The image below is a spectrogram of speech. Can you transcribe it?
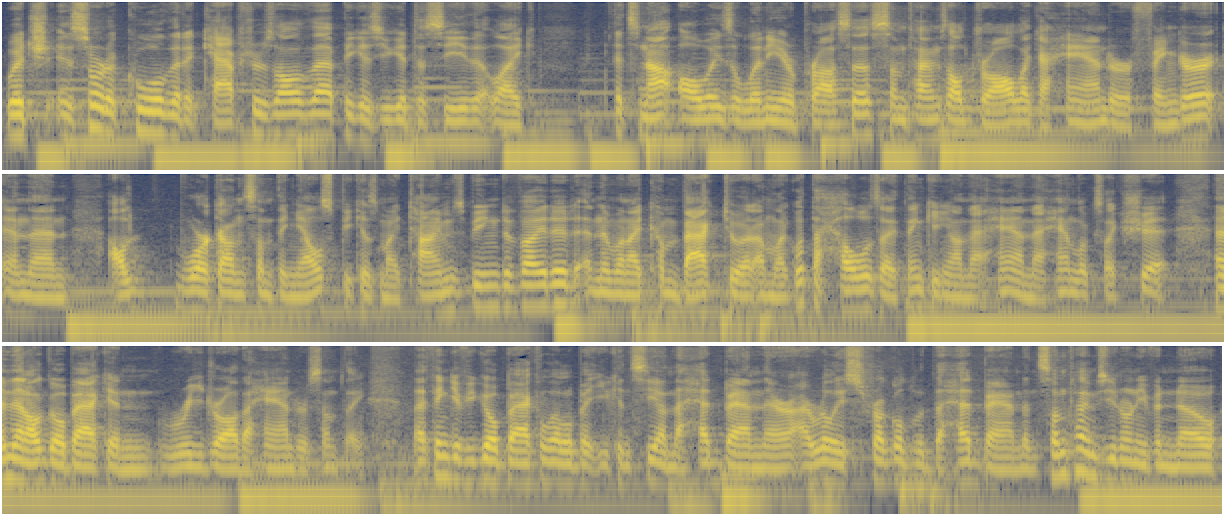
which is sort of cool that it captures all of that because you get to see that like it's not always a linear process. Sometimes I'll draw like a hand or a finger and then I'll work on something else because my time's being divided. And then when I come back to it, I'm like, what the hell was I thinking on that hand? That hand looks like shit. And then I'll go back and redraw the hand or something. I think if you go back a little bit, you can see on the headband there, I really struggled with the headband. And sometimes you don't even know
